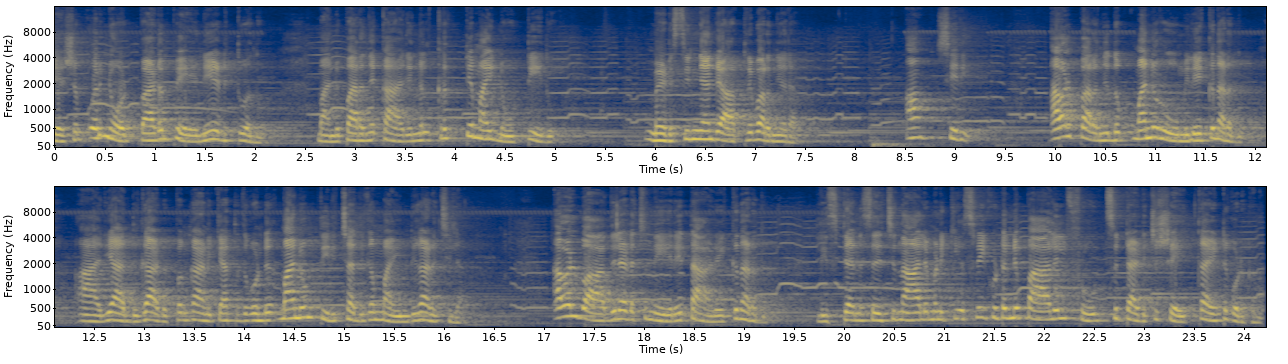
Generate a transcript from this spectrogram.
ശേഷം ഒരു നോട്ട് പാഡും പേനയും എടുത്തു വന്നു. മനു പറഞ്ഞ കാര്യങ്ങൾ കൃത്യമായി നോട്ട് ചെയ്തു. മെഡിസിൻ ഞാൻ രാത്രി പറഞ്ഞുതരാം. ആ ശരി. അവൾ പറഞ്ഞതും മനു റൂമിലേക്ക് നടന്നു. ആര്യ അധികം അടുപ്പം കാണിക്കാത്തത് കൊണ്ട് മനുവും തിരിച്ചധികം മൈൻഡ് കാണിച്ചില്ല. അവൾ വാതിലടച്ച് നേരെ താഴേക്ക് നടന്നു. ലിസ്റ്റ് അനുസരിച്ച് നാല് മണിക്ക് ശ്രീകുട്ടന്റെ പാലിൽ ഫ്രൂട്ട്സ് ഇട്ട് അടിച്ച് ഷേക്കായിട്ട് കൊടുക്കണം.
